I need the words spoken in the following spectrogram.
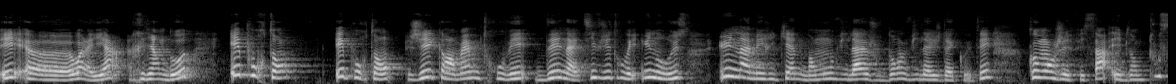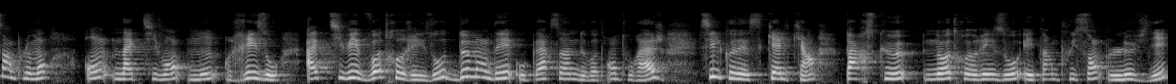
Et euh, voilà, il n'y a rien d'autre. Et pourtant, et pourtant, j'ai quand même trouvé des natifs. J'ai trouvé une russe, une américaine dans mon village ou dans le village d'à côté. Comment j'ai fait ça? Eh bien tout simplement en activant mon réseau. Activez votre réseau, demandez aux personnes de votre entourage s'ils connaissent quelqu'un parce que notre réseau est un puissant levier.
